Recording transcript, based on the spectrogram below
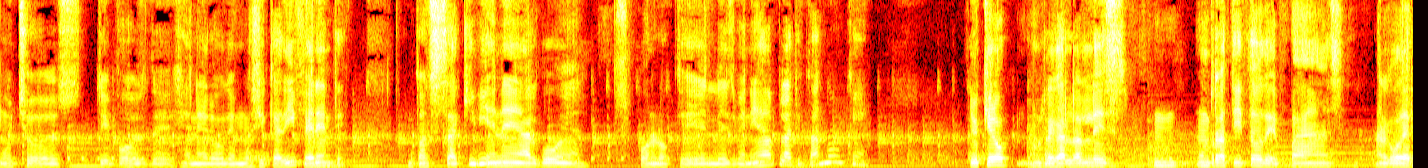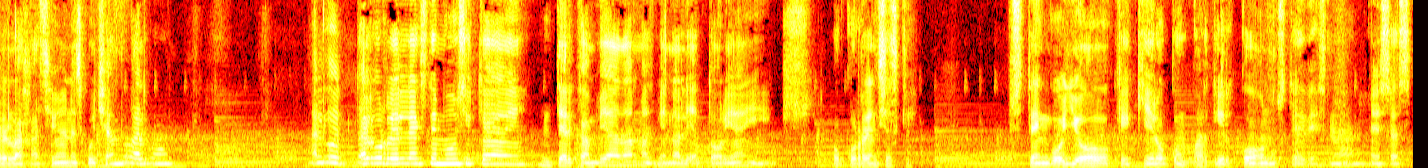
muchos tipos de género de música diferente. Entonces aquí viene algo eh, pues, con lo que les venía platicando. Que yo quiero regalarles un ratito de paz, algo de relajación, escuchando algo algo, algo relax de música intercambiada, más bien aleatoria y pues, ocurrencias que pues, tengo yo que quiero compartir con ustedes, ¿no? Esas,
